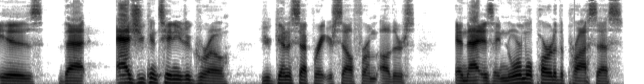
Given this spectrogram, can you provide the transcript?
is that as you continue to grow, you're going to separate yourself from others. And that is a normal part of the process.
